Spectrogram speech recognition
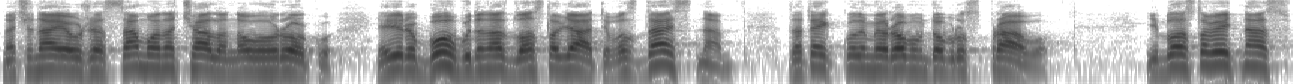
Починає вже з самого початку Нового року. Я вірю, Бог буде нас благословляти, воздасть нам за те, коли ми робимо добру справу. І благословить нас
